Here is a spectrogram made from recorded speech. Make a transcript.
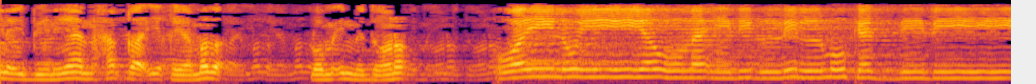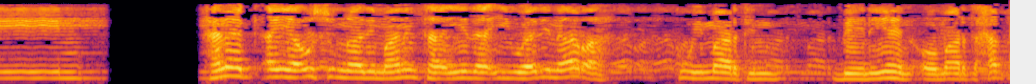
inay beeniyaan xaqa iyo qiyaamada. Looma idmi doono. ويل يومئذ للمكذبين. هلق أي أسر نادي ما ننتا إذا إيوادي نارا؟ كوي مارتن بينيين أو مارت حق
